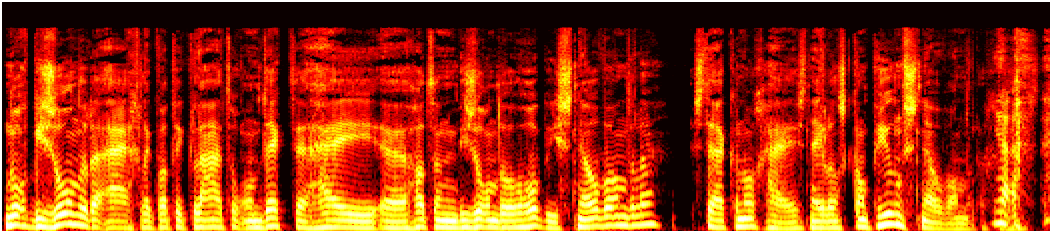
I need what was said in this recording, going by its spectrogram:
Nog bijzonderder eigenlijk, wat ik later ontdekte... hij uh, had een bijzondere hobby, snelwandelen. Sterker nog, hij is Nederlands kampioen snelwandelen geweest. Ja.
